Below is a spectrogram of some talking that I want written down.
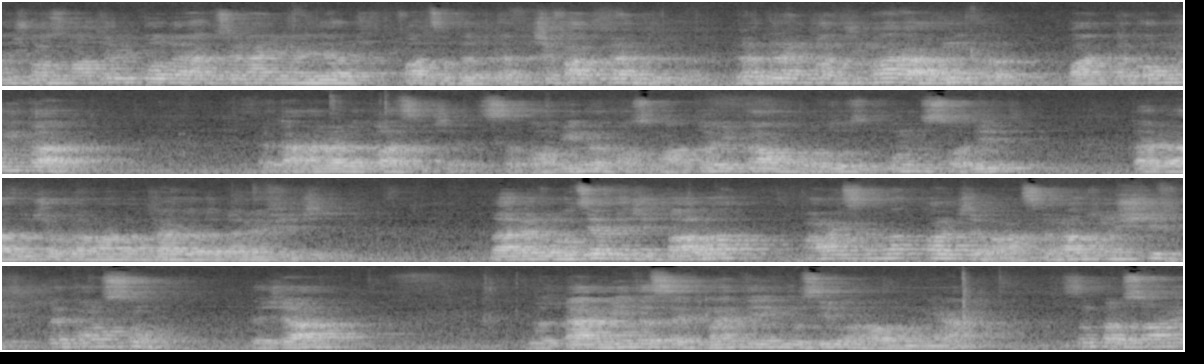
Deci consumatorii pot reacționa imediat față de brand. Ce fac brandurile? Brandurile în continuare aruncă bani pe comunicare. Pe canalele clasice. Să convingă consumatorii ca un produs bun, solid, care le aduce o grămadă întreagă de beneficii. Dar revoluția digitală a mai semnat altceva. A semnat un shift de consum. Deja, pe anumite segmente, inclusiv în România, sunt persoane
